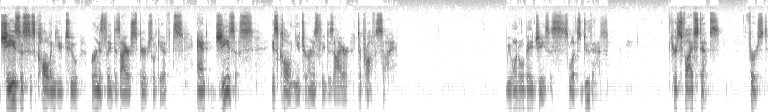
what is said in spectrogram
Jesus is calling you to earnestly desire spiritual gifts, and Jesus is calling you to earnestly desire to prophesy. We want to obey Jesus, so let's do that. Here's five steps. First,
